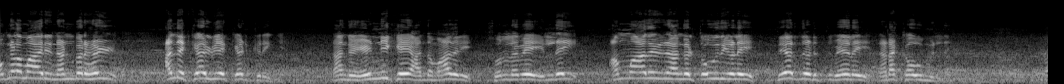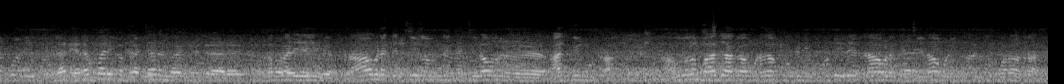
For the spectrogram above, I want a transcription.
உங்களை மாதிரி நண்பர்கள் அந்த கேள்வியை கேட்குறீங்க. நாங்கள் எண்ணிக்கை அந்த மாதிரி சொல்லவே இல்லை. அம்மாதிரி நாங்கள் தொகுதிகளை தேர்ந்தெடுத்து வேலை நடக்கவும் இல்லை. எடப்பாடி இப்போ பிரச்சாரம் எடப்பாடி திராவிட கட்சியில் வந்து கட்சியில் ஒரு அதிமுக. அவங்களும் பாஜக கூட தான் கூட்டணி போட்டு இதே திராவிட கட்சி தான் போராடுறாங்க.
